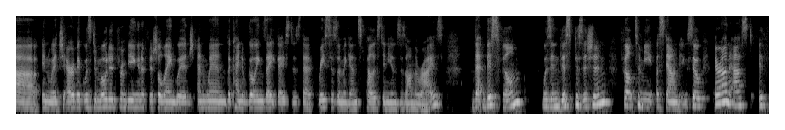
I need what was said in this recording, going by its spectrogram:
uh, in which Arabic was demoted from being an official language and when the kind of going zeitgeist is that racism against Palestinians is on the rise, that this film was in this position felt to me astounding. So Eran asked if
